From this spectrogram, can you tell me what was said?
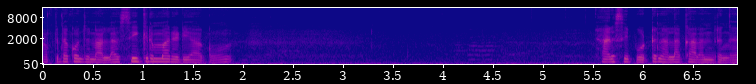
அப்போ தான் கொஞ்சம் நல்லா சீக்கிரமாக ரெடி ஆகும். அரிசி போட்டு நல்லா கலந்துருங்க.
